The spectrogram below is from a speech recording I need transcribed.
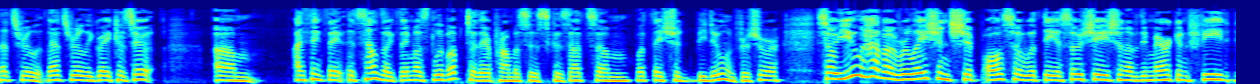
That's really that's really great because they're. Um, I think they. It sounds like they must live up to their promises because that's um, what they should be doing for sure. So you have a relationship also with the Association of the American Feed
